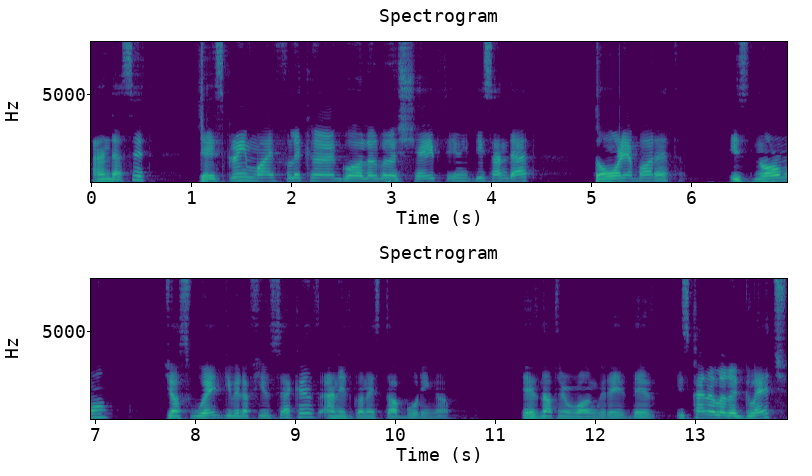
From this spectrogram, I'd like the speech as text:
And that's it. The screen might flicker, go a little bit of shapes in this and that. Don't worry about it. It's normal. Just wait, give it a few seconds, and it's going to start booting up. There's nothing wrong with it. There's, it's kind of a little glitch.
